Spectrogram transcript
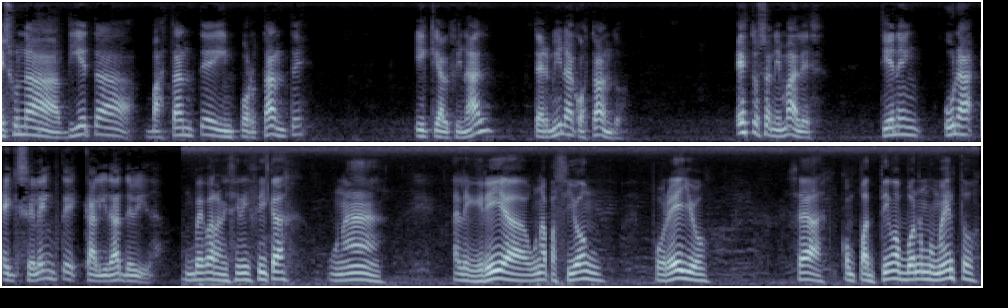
es una dieta bastante importante y que al final termina costando. Estos animales tienen una excelente calidad de vida. Un bebé para mí significa una alegría, una pasión por ello. O sea, compartimos buenos momentos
